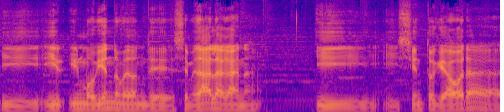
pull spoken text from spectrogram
y ir, moviéndome donde se me da la gana. Y, siento que ahora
